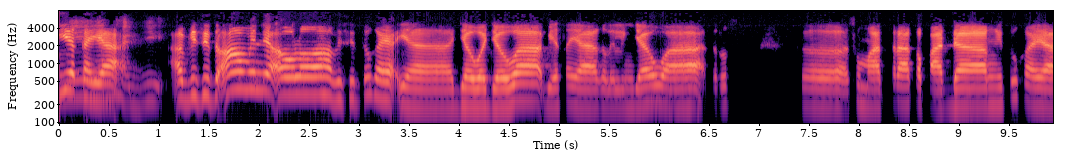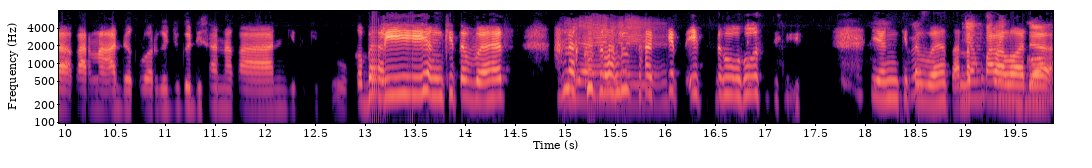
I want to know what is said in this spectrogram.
Iya Amin, kayak Haji. abis itu amin ya Allah. Habis itu kayak ya Jawa-Jawa biasa ya keliling Jawa, terus ke Sumatera, ke Padang itu kayak karena ada keluarga juga di sana kan gitu-gitu. Ke Bali yang kita bahas, anakku Iya, selalu iya, iya. sakit itu sih. Yang kita Terus bahas yang anakku paling selalu ada gong,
